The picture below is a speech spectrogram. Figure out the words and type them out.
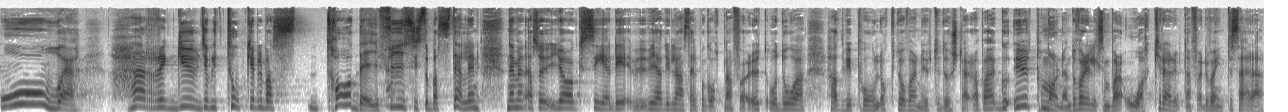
åh! Herregud, jag blir tokig. Jag vill bara ta dig fysiskt och bara ställa dig. Nej, men alltså, jag ser det. Vi hade ju landställe på Gotland förut och då hade vi pool och då var det en utedusch där. Och bara gå ut på morgonen, då var det liksom bara åkrar utanför. Det var inte så här,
